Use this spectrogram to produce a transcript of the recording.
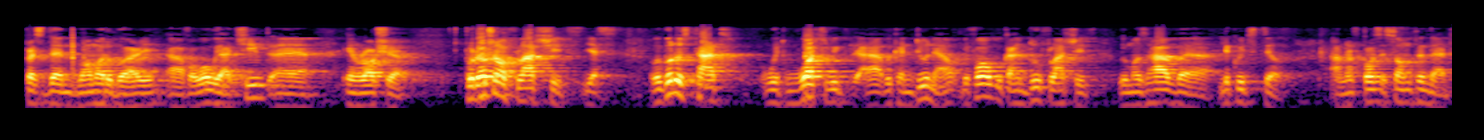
President Muhammadu Buhari uh, for what we achieved uh, in Russia. Production of flat sheets, yes. We're going to start with what we, we can do now. Before we can do flat sheets, we must have liquid steel. And of course, it's something that,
